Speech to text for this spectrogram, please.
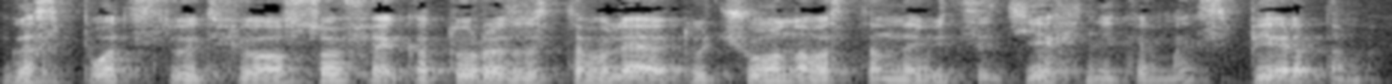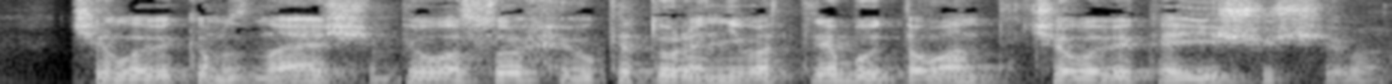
господствует философия, которая заставляет ученого становиться техником, экспертом, человеком знающим, философию, которая не востребует талант человека ищущего.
